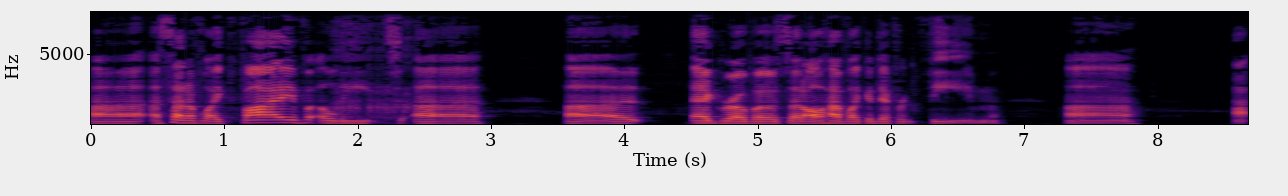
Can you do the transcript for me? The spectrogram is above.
uh, a set of like five elite, uh, uh, egg robos that all have like a different theme. Uh, uh,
